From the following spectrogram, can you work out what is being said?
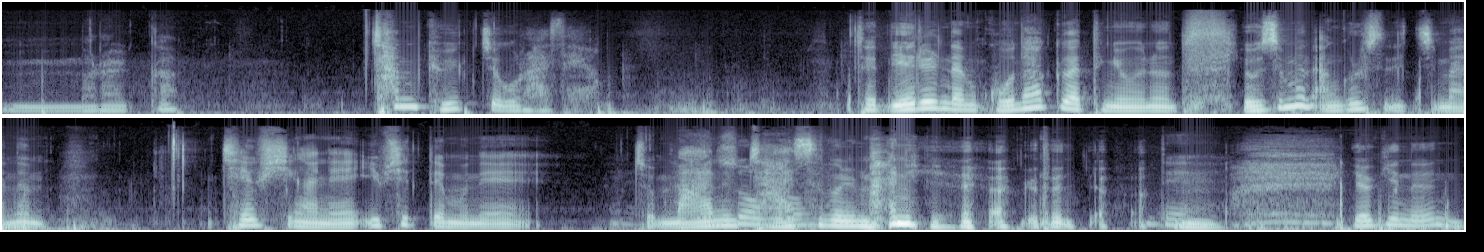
음, 뭐랄까 참 교육적으로 하세요. 제 예를 들면 고등학교 같은 경우는 요즘은 안 그럴 수도 있지만은 체육 시간에 입시 때문에 좀 많은 단속으로. 자습을 많이 해야 하거든요. 네. 음. 여기는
